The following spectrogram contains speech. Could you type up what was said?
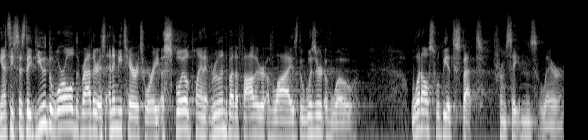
Yancey says they viewed the world rather as enemy territory, a spoiled planet ruined by the father of lies, the wizard of woe. What else will we expect from Satan's lair?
